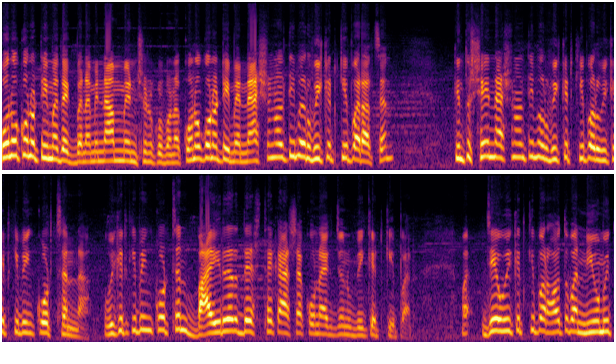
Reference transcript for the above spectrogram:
কোনো কোনো টিমে দেখবেন, আমি নাম মেনশন করব না, কোনো কোনো টিমে ন্যাশনাল টিমের উইকেট কিপার আছেন, কিন্তু সেই ন্যাশনাল টিমের উইকেট কিপার উইকেট কিপিং করছেন না। উইকেট কিপিং করছেন বাইরের দেশ থেকে আসা কোনো একজন উইকেট কিপার যে উইকেট কিপার হয়তো বা নিয়মিত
